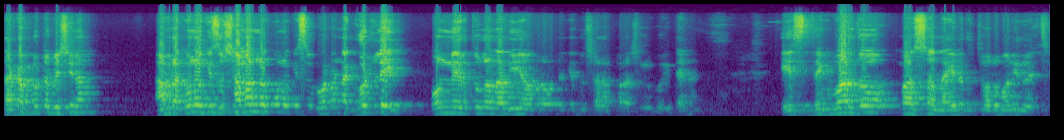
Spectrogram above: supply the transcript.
তাকাব্বুরটা বেশি না। আমরা কোনো কিছু, সামান্য কোনো কিছু ঘটনা ঘটলেই অন্যের তুলনা দিয়ে আমরা ওটাকে দোষারোপ করা শুরু করি, তাই না? ইস্তেকবার তো, মাশাআল্লাহ, এটা তো চলমানই রয়েছে।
